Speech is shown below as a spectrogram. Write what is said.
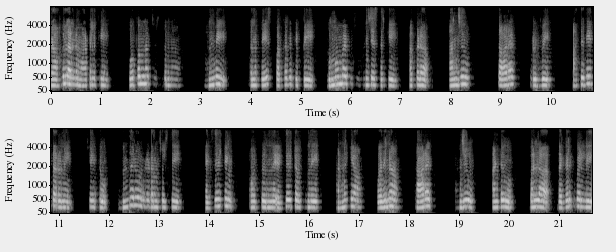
రాహుల్ అన్న మాటలకి కోపంగా చూస్తున్న అన్వి తన ఫేస్ పక్కకు తిప్పి గుమ్మం వైపు చూపించేసరికి అక్కడ అంజు, తారక్, పృథ్వీ, అతిథి, తరుణి, చేతు అందరూ ఉండడం చూసి ఎగ్జైటింగ్ అవుతుంది ఎగ్జైట్ అవుతుంది. అన్నయ్య, వదిన, తారక్, అంజు అంటూ వాళ్ళ దగ్గరికి వెళ్ళి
